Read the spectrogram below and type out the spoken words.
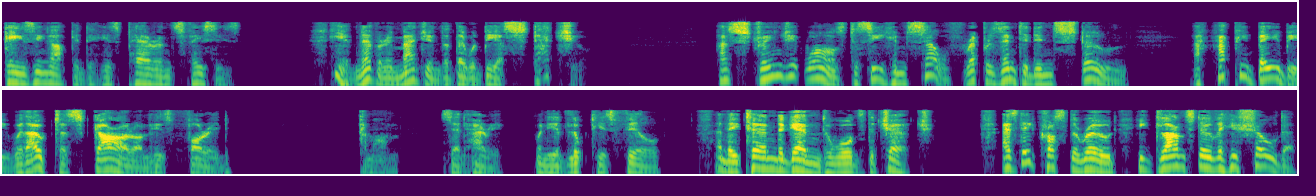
gazing up into his parents' faces. He had never imagined that there would be a statue. How strange it was to see himself represented in stone, a happy baby without a scar on his forehead. Come on, said Harry, when he had looked his fill, and they turned again towards the church. As they crossed the road, he glanced over his shoulder.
